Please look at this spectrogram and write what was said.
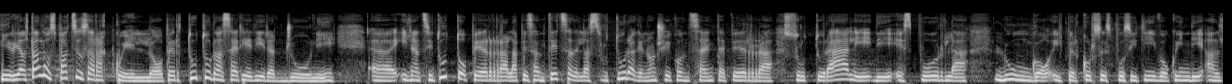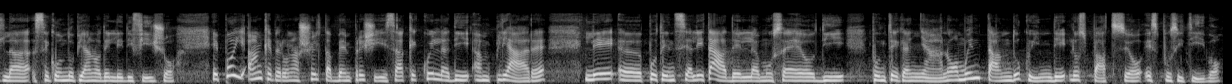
In realtà lo spazio sarà quello per tutta una serie di ragioni, Eh, innanzitutto per la pesantezza della struttura che non ci consente per strutturali di esporla lungo il percorso espositivo, quindi al secondo piano dell'edificio e poi anche per una scelta ben precisa che è quella di ampliare le eh, potenzialità del museo di Ponte Cagnano, aumentando quindi lo spazio espositivo.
